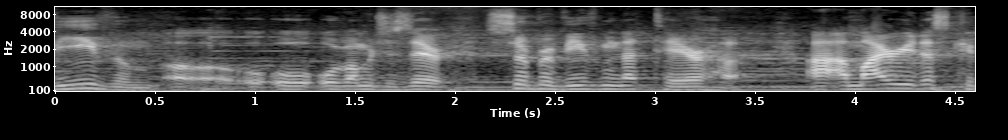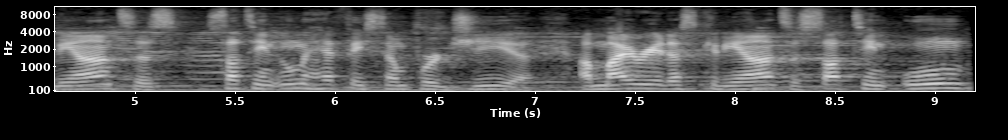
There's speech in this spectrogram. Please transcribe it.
vivem, ou, ou, ou, vamos dizer, sobrevivem na terra. A, a, maioria das crianças só tem uma refeição por dia. A maioria das crianças só tem um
